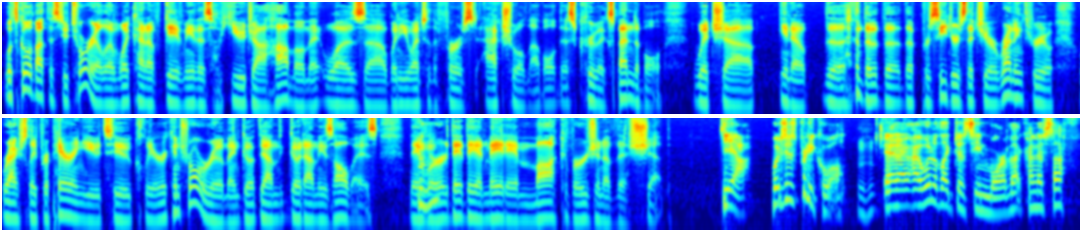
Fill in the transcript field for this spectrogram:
What's cool about this tutorial and what kind of gave me this huge aha moment was uh, when you went to the first actual level, this crew expendable, which uh, you know the, the the the procedures that you're running through were actually preparing you to clear a control room and go down go down these hallways. They were they, they had made a mock version of this ship. Yeah. Which is pretty cool. And I, I would have liked to have seen more of that kind of stuff.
